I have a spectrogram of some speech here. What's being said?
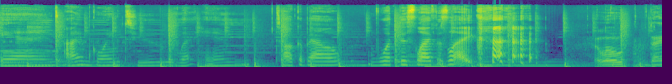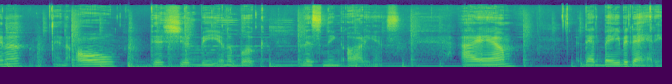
And I am going to let him talk about what this life is like. Hello, Dana, and all this should be in a book listening audience. I am that baby daddy.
